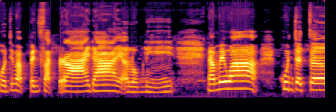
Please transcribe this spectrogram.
คนที่แบบเป็นสัตว์ร้ายได้อารมณ์นี้นะไม่ว่าคุณจะเจอ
